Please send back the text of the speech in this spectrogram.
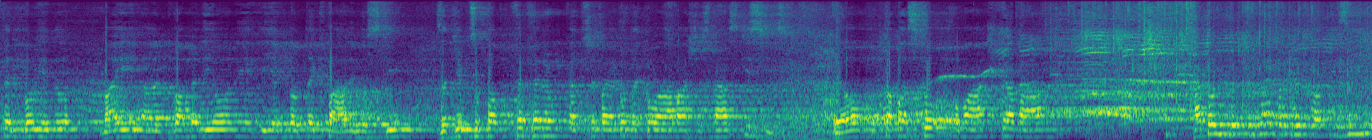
které on jedl, mají 2 miliony jednotek pálivosti, zatímco pa, peperonka třeba jako taková má 16 tisíc. Jo, tabasco omáčka má a to už držíme, protože to mizí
